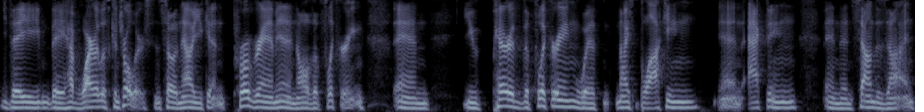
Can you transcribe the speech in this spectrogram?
they they have wireless controllers. And so now you can program in all the flickering. And you pair the flickering with nice blocking and acting and then sound design.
